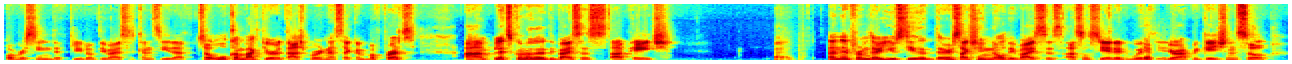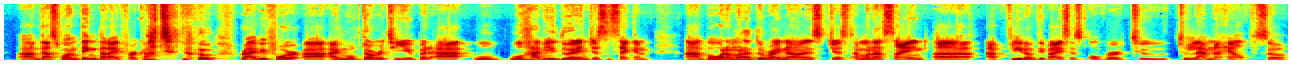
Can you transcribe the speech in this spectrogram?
overseeing the fleet of devices can see that. So we'll come back to your dashboard in a second, but first, um, let's go to the devices uh, page. And then from there, you see that there's actually no devices associated with yep. your application. So um, that's one thing that I forgot to do right before uh, I moved over to you, but uh, we'll we'll have you do it in just a second. Uh, but what I'm gonna do right now is just I'm gonna assign uh, a fleet of devices over to to Lamna Health. So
